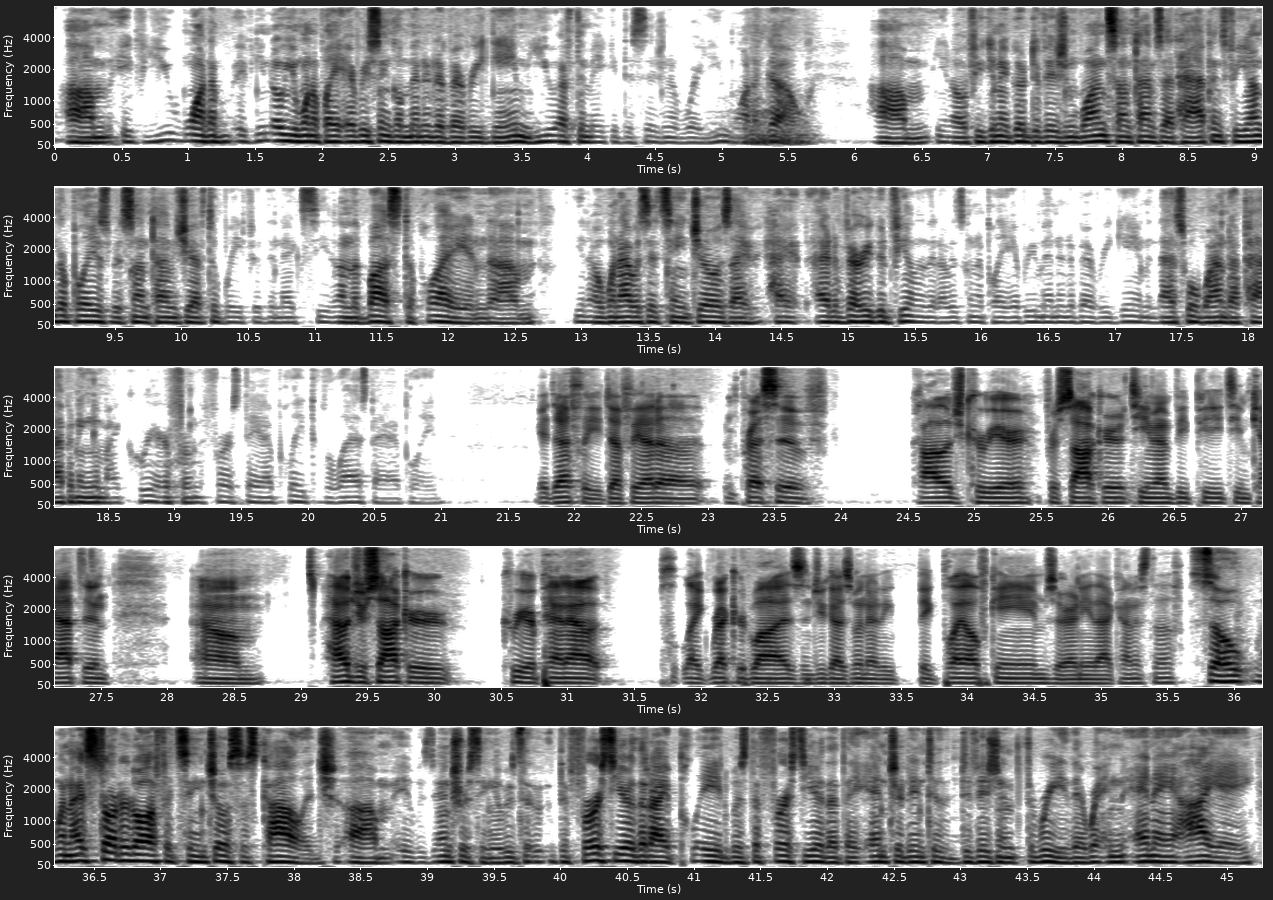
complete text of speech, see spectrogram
Um, if you want to, if you know you want to play every single minute of every game, you have to make a decision of where you want to go. Um, you know, if you're going to go Division One, sometimes that happens for younger players, but sometimes you have to wait for the next seat on the bus to play. And um, you know, when I was at St. Joe's, I, I, had a very good feeling that I was going to play every minute of every game, and that's what wound up happening in my career from the first day I played to the last day I played. Yeah, definitely. Definitely had a impressive college career for soccer, team MVP, team captain. Um, how did your soccer career pan out like record wise? Did you guys win any big playoff games or any of that kind of stuff? So when I started off at St. Joseph's College, um, it was interesting. It was the, the, first year that I played was the first year that they entered into the Division Three. They were in NAIA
